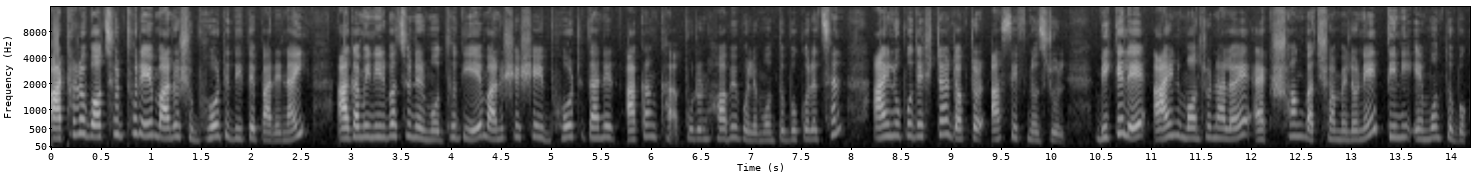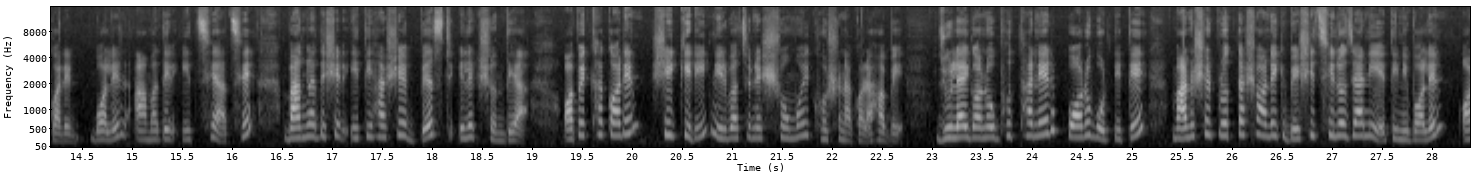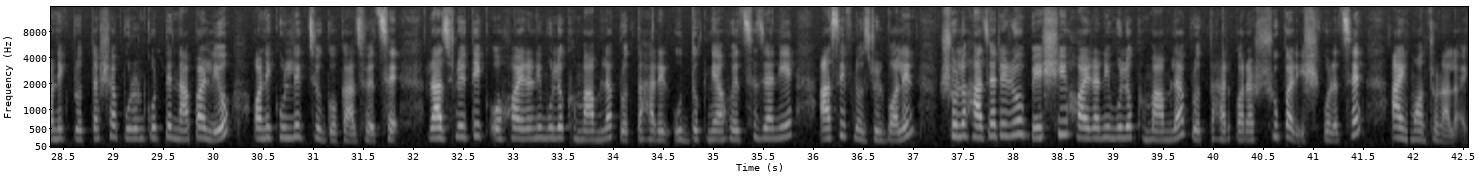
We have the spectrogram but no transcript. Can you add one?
আঠারো বছর ধরে মানুষ ভোট দিতে পারে নাই। আগামী নির্বাচনের মধ্য দিয়ে মানুষের সেই ভোট দানের আকাঙ্ক্ষা পূরণ হবে বলে মন্তব্য করেছেন আইন উপদেষ্টা ডক্টর আসিফ নজরুল। বিকেলে আইন মন্ত্রণালয়ে এক সংবাদ সম্মেলনে তিনি এ মন্তব্য করেন। বলেন, আমাদের ইচ্ছে আছে বাংলাদেশের ইতিহাসে বেস্ট ইলেকশন দেয়া। অপেক্ষা করেন, শিগগিরই নির্বাচনের সময় ঘোষণা করা হবে। জুলাই গণ অভ্যুত্থানের পরবর্তীতে মানুষের প্রত্যাশা অনেক বেশি ছিল জানিয়ে তিনি বলেন, অনেক প্রত্যাশা পূরণ করতে না পারলেও অনেক উল্লেখযোগ্য কাজ হয়েছে। রাজনৈতিক ও হয়রানিমূলক মামলা প্রত্যাহারের উদ্যোগ নেওয়া হয়েছে জানিয়ে আসিফ নজরুল বলেন, ষোলো হাজারেরও বেশি হয়রানিমূলক মামলা প্রত্যাহার করার সুপারিশ করেছে আইন মন্ত্রণালয়।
